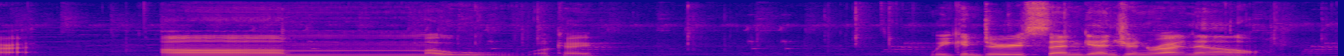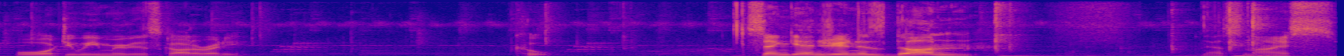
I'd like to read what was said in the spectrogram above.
Alright. Um, oh, okay. We can do Sen Sengenjin right now. Or do we move this card already? Cool. Sengenjin is done. That's nice.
